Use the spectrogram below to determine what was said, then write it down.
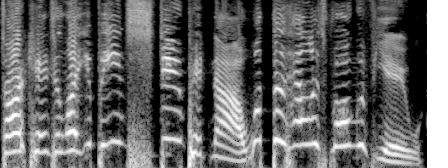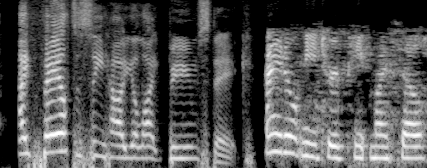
Dark Angel Light, you're being stupid now. What the hell is wrong with you? I fail to see how you're like Boomstick. I don't need to repeat myself.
